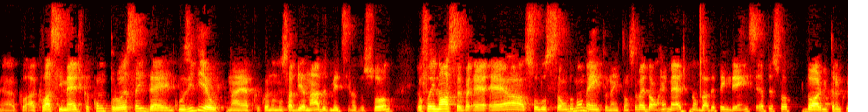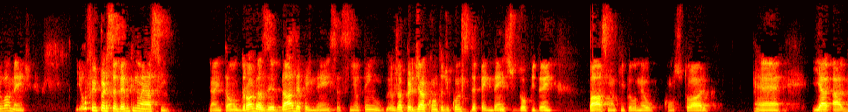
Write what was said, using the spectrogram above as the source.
Né? A classe médica comprou essa ideia. Inclusive eu, na época, quando não sabia nada de medicina do sono, eu falei, nossa, é, é a solução do momento, né? Então você vai dar um remédio não dá dependência e a pessoa dorme tranquilamente. E eu fui percebendo que não é assim. Né? Então, droga Z dá dependência. Assim, eu, tenho, eu já perdi a conta de quantos dependentes do Zolpidem passam aqui pelo meu consultório. É, e a, a,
